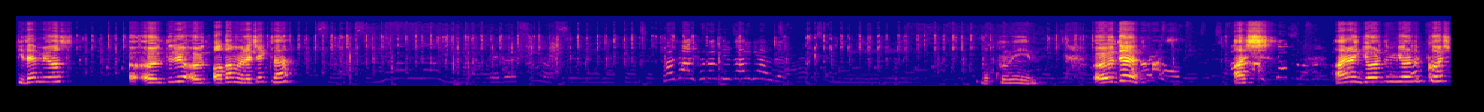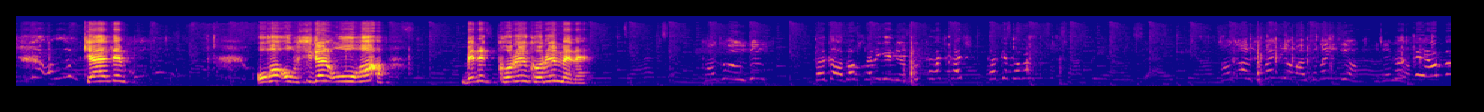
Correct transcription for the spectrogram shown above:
Gidemiyoruz. Ö- öldürüyor. Ö- adam ölecek la. Bokunu yiyeyim. Öldü. Aş. Aynen gördüm gördüm koş. Geldim. Oha obsidyen oha. Beni koruyun koruyun beni. Kanka öldüm. Kanka adam sana geliyor. Dur kaç kaç. Kanka tamam. Kanka arkadan gidiyorum arkadan gidiyorum. Gidemiyorum. Kanka yardım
